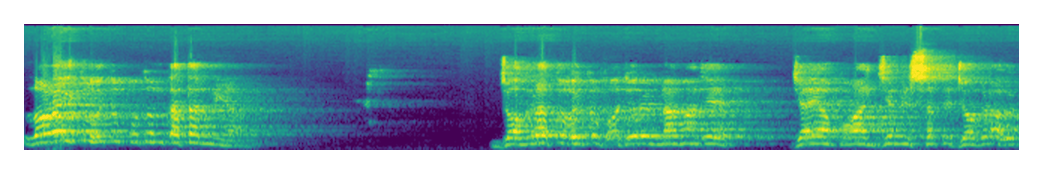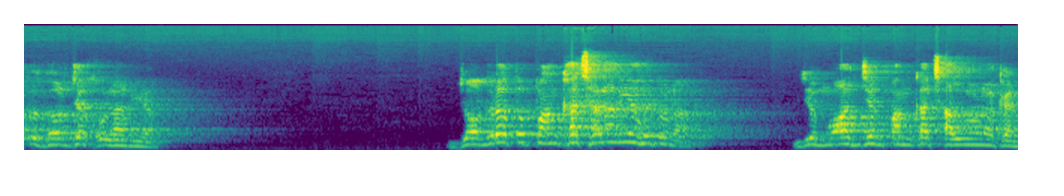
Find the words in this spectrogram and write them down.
লড়াই তো হয়তো প্রথম কাতার নিয়ে। ঝগড়া তো হয়তো ফজরের নামাজে জয়া মোয়াজ্জেনের সাথে ঝগড়া হইতো দরজা খোলা নিয়া। ঝগড়া তো পাংখা ছাড়া নিয়ে হতো না। যে মোয়াজ্জেন পাংখা ছাড়লো না কেন?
